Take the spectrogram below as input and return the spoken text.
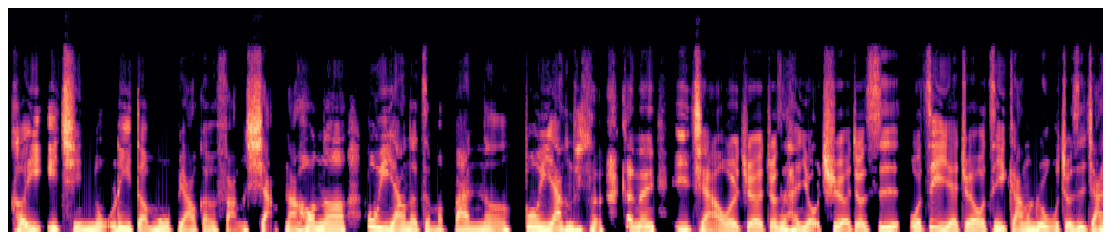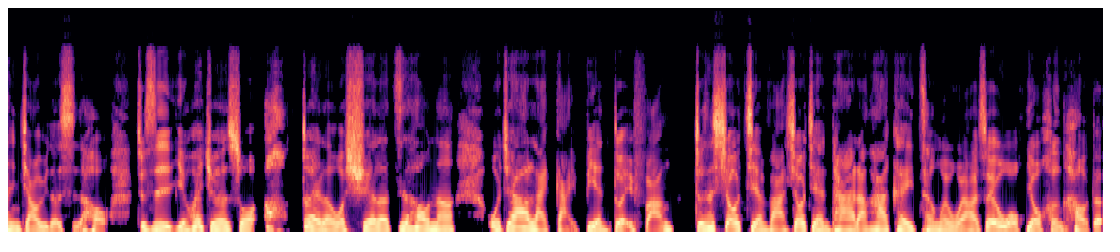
可以一起努力的目标跟方向。然后呢，不一样的怎么办呢？不一样的可能以前，我觉得就是很有趣的，就是我自己也觉得我自己刚入就是家庭教育的时候，就是也会觉得说，哦，对了，我学了之后呢，我就要来改变对方。就是修剪吧，修剪它，让它可以成为我要，所以我有很好的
